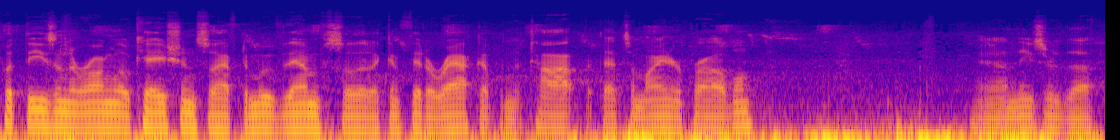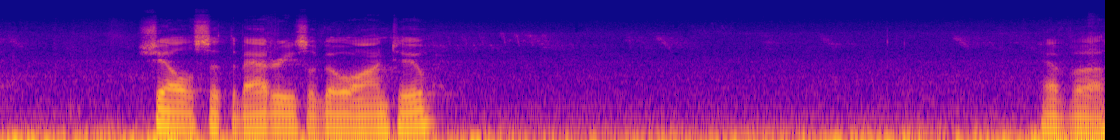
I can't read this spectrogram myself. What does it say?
put these in the wrong location so I have to move them so that I can fit a rack up in the top but that's a minor problem and these are the shelves that the batteries will go onto uh,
